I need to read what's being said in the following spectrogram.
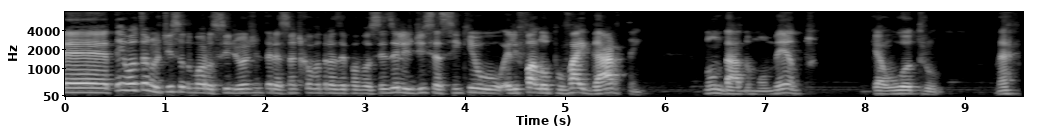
É, tem outra notícia do Mauro Cid hoje interessante que eu vou trazer para vocês. Ele disse assim que o, ele falou para o Weigarten, num dado momento, que é o outro, né?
